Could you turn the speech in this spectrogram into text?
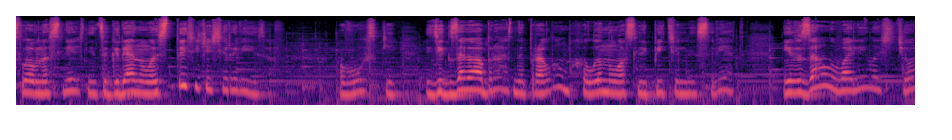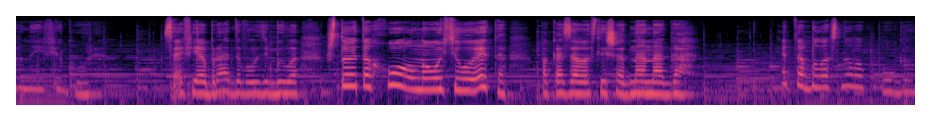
словно с лестницы грянулось тысяча сервизов. В узкий, зигзагообразный пролом хлынул ослепительный свет, и в зал валилась черная фигура. София обрадовалась было, что это холл, но у силуэта показалась лишь одна нога. Это было снова пугало.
